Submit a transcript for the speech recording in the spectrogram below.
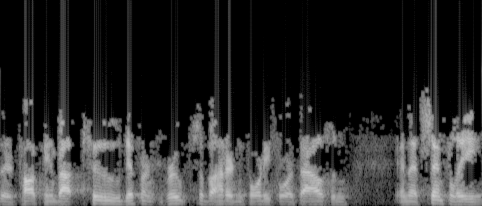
they're talking about two different groups of 144,000, and that simply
